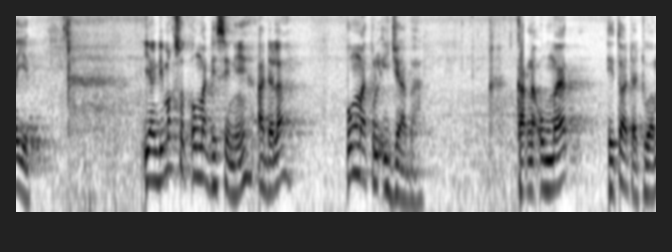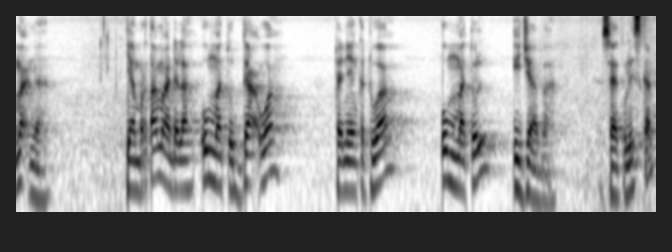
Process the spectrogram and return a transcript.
Tayyib. Yang dimaksud umat di sini adalah ummatul ijabah. Karena umat itu ada dua makna. Yang pertama adalah ummatul dakwah dan yang kedua ummatul ijabah. Saya tuliskan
